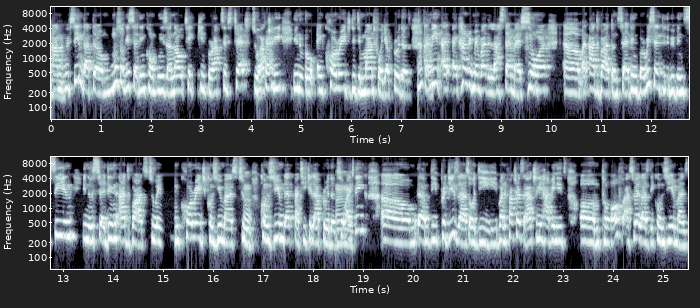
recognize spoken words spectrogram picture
Mm. And we've seen that um, most of these sardine companies are now taking proactive steps to okay. actually, you know, encourage the demand for their products. Okay. I mean, I, I, can't remember the last time I saw um, an advert on sardine, but recently we've been seeing, you know, sardine adverts to encourage consumers to mm. consume that particular product. Mm. So I hmm. think um, um, the producers or the manufacturers are actually having it um, tough as well as the consumers,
